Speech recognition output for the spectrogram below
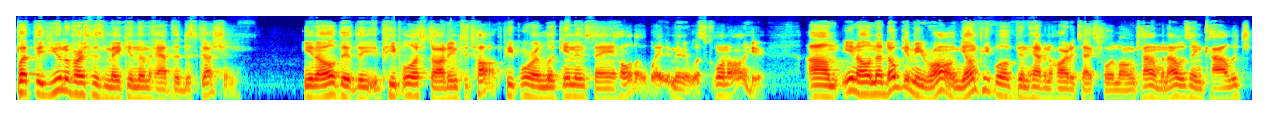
but the universe is making them have the discussion. You know, the, the people are starting to talk. People are looking and saying, "Hold up, wait a minute, what's going on here?" Um, you know, now don't get me wrong. Young people have been having heart attacks for a long time. When I was in college,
